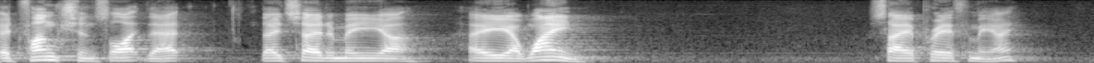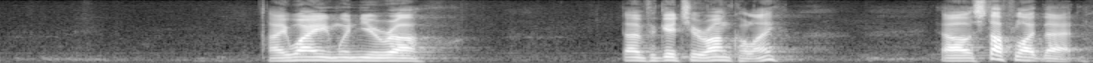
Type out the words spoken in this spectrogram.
at functions like that, they'd say to me, Hey, Wayne, say a prayer for me, eh? Hey, Wayne, when you're, uh, don't forget your uncle, eh? Uh, stuff like that.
